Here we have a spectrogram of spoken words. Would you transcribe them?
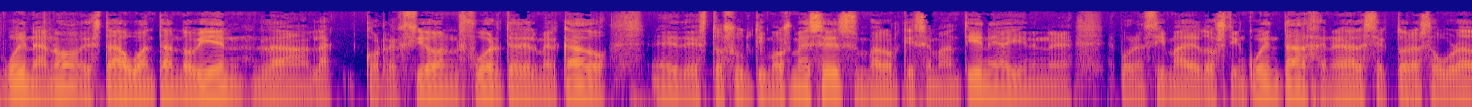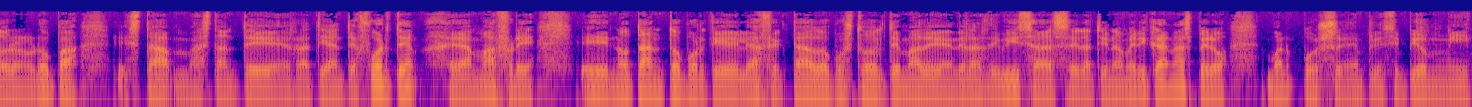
buena, ¿no? Está aguantando bien la, la corrección fuerte del mercado de estos últimos meses, un valor que se mantiene ahí en, por encima de 2.50 en general, el sector asegurador en Europa está bastante relativamente fuerte. Eh, a Mafre eh, no tanto porque le ha afectado pues todo el tema de, las divisas eh, latinoamericanas, pero bueno, pues en principio mi,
